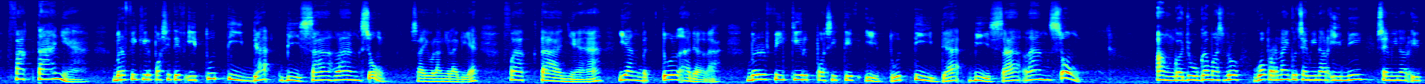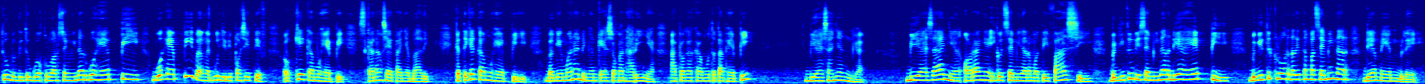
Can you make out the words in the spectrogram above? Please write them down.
Faktanya, berpikir positif itu tidak bisa langsung. Saya ulangi lagi ya. Faktanya, yang betul adalah berpikir positif itu tidak bisa langsung. Ah enggak juga mas bro, gue pernah ikut seminar ini, seminar itu begitu gue keluar seminar gue happy, gue happy banget, gue jadi positif. Oke kamu happy, sekarang saya tanya balik, ketika kamu happy, bagaimana dengan keesokan harinya? Apakah kamu tetap happy? Biasanya enggak. Biasanya orang yang ikut seminar motivasi, begitu di seminar dia happy, begitu keluar dari tempat seminar dia memble.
